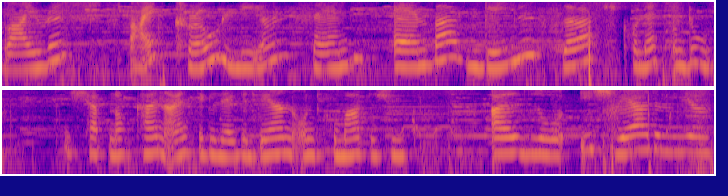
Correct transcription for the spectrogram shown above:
Byron, Spike, Crow, Leon, Sandy, Amber, Gale, Search, Colette und du. Ich habe noch keinen einzigen legendären und chromatischen. Also ich werde mir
